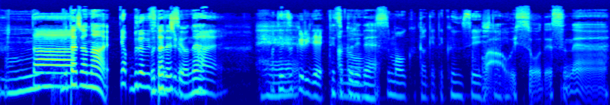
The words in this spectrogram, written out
豚。豚じゃない。や豚です豚ですよね。はい。手作りで手作りで。スモークかけて燻製して美味しそうですね。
